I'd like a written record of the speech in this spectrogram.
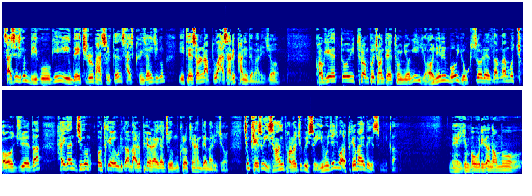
사실 지금 미국이 이 내추를 봤을 땐 사실 굉장히 지금 이 대선을 앞두고 아사리 판인데 말이죠. 거기에 또 이 트럼프 전 대통령이 연일 뭐 욕설에다가 뭐 저주에다 하여간 지금 어떻게 우리가 말로 표현하기가 지금 그렇긴 한데 말이죠. 지금 계속 이 상황이 벌어지고 있어요. 이 문제 지금 어떻게 봐야 되겠습니까? 네, 이게 뭐 우리가 너무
